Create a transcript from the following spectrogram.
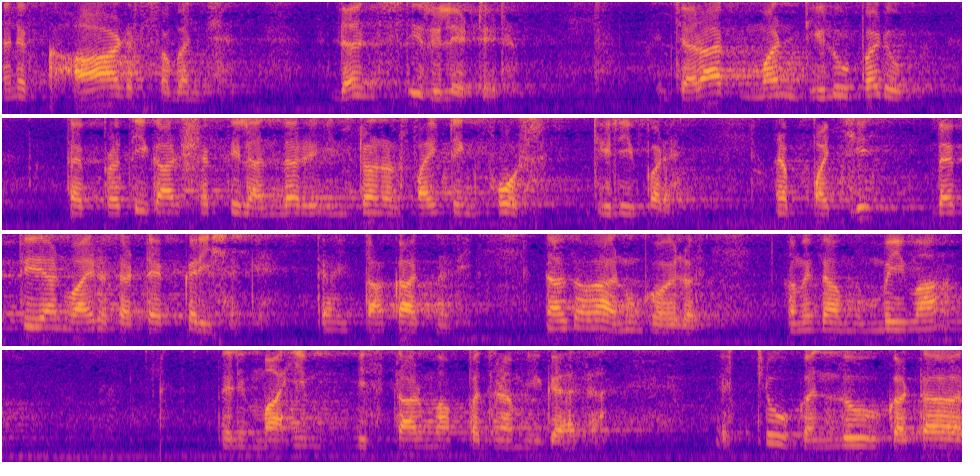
અને ગાઢ સંબંધ છે. ડન્સલી રિલેટેડ જરાક મન ઢીલું પડ્યું, તો પ્રતિકાર શક્તિ અંદર ઇન્ટરનલ ફાઇટિંગ ફોર્સ ઢીલી પડે. અને પછી બેક્ટેરિયા વાયરસ અટેક કરી શકે. ત્યાં તાકાત નથી. ના તો આ અનુભવેલો અમે ત્યાં મુંબઈમાં પેલી માહિમ વિસ્તારમાં પધરામણી ગયા હતા. એટલું ગંદુ ગટર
